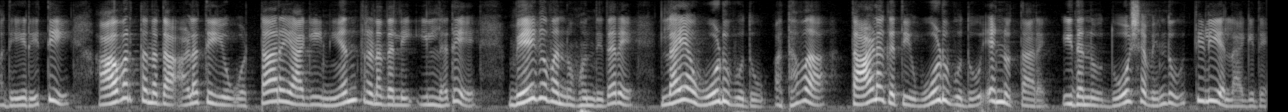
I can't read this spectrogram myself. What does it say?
ಅದೇ ರೀತಿ ಆವರ್ತನದ ಅಳತೆಯು ಒಟ್ಟಾರೆಯಾಗಿ ನಿಯಂತ್ರಣದಲ್ಲಿ ಇಲ್ಲದೆ ವೇಗವನ್ನು ಹೊಂದಿದರೆ ಲಯ ಓಡುವುದು ಅಥವಾ ತಾಳಗತಿ ಓಡುವುದು ಎನ್ನುತ್ತಾರೆ. ಇದನ್ನು ದೋಷವೆಂದು ತಿಳಿಯಲಾಗಿದೆ.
